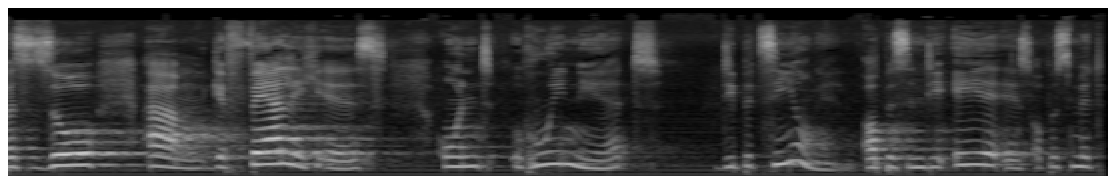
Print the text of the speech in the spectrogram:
was so ähm, gefährlich ist und ruiniert die Beziehungen, ob es in die Ehe ist, ob es mit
